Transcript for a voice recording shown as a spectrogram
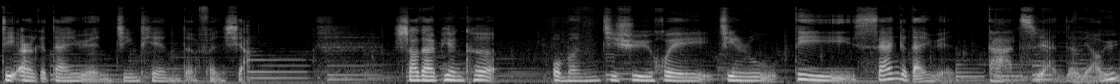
第二个单元今天的分享。稍待片刻，我们继续会进入第三个单元——大自然的疗愈。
